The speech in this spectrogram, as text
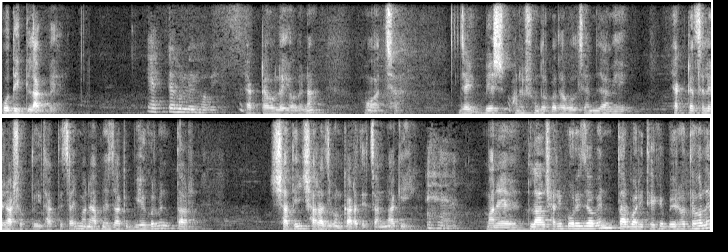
অধিক লাগবে? একটা হলেই হবে। একটা হলেই হবে না? ও আচ্ছা। যে বেশ অনেক সুন্দর কথা বলছেন যে আমি একটা ছেলের আসক্তই থাকতে চাই। মানে আপনি যাকে বিয়ে করবেন তার সাথেই সারা জীবন কাটাতে চান নাকি? হ্যাঁ। মানে লাল শাড়ি পরে যাবেন তার বাড়ি থেকে বের হতে হলে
